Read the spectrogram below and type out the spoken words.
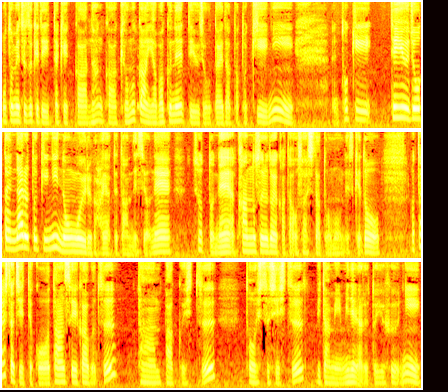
求め続けていった結果、なんか虚無感やばくねっていう状態だった時に、時っていう状態になる時にノンオイルが流行ってたんですよね。ちょっとね、勘の鋭い方を指したと思うんですけど、私たちってこう、炭水化物、タンパク質、糖質、脂質、ビタミン、ミネラルというふうに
